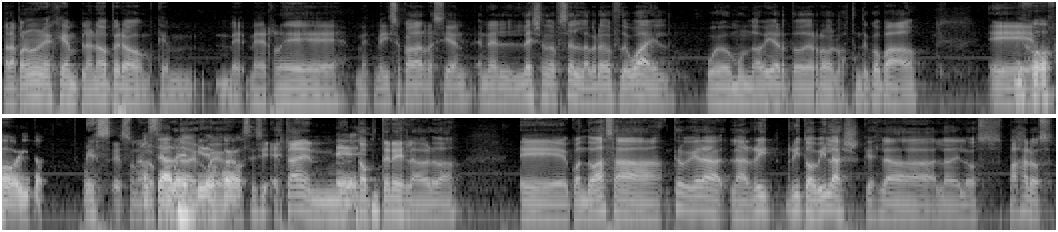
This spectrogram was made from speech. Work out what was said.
para poner un ejemplo, ¿no? Pero que me, me, re- me- me hizo acordar recién, en el Legend of Zelda Breath of the Wild, juego mundo abierto de rol bastante copado. eh, Mi juego favorito. Es, es una O sea, locura de de juego. videojuegos. Sí, sí, está en mi Eh. top 3, la verdad. Eh, cuando vas a. Creo que era la Rit- Rito Village, que es la, la de los pájaros.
